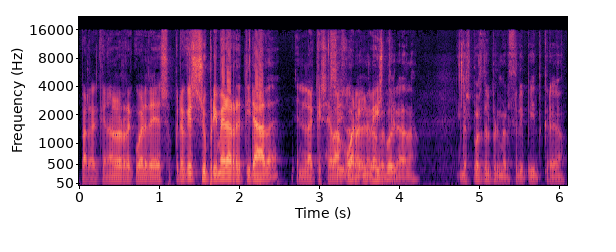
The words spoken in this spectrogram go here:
para el que no lo recuerde eso, creo que es su primera retirada en la que se va Sí, a jugar la al béisbol. retirada. Después del primer three-peat, creo.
